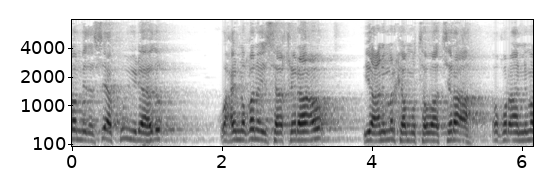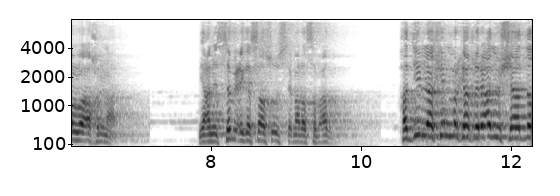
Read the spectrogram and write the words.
la mida sidaa kuu yidhaahdo waxay noqonaysaa qiraa'o yacni markaa mutawaatiro ah oo qur'aannimo loo akhrinayo. Yacni sabciga saasuu isticmaalaa sabcada haddii laakiin markaa qiraa'adu shaaddo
